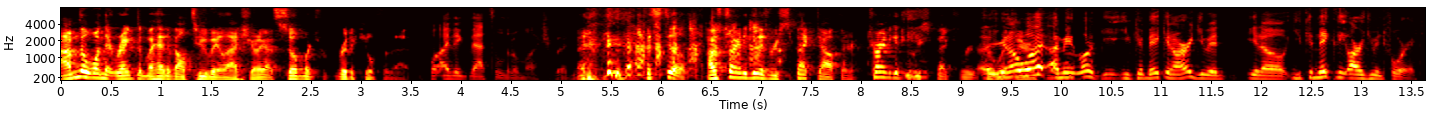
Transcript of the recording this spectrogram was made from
I'm the one that ranked him ahead of Altuve last year. I got so much ridicule for that. Well, I think that's a little much, but but still, I was trying to get his respect out there. Trying to get the respect for. for uh, you know what? I mean, look, you, you, can make an argument. You know, you can make the argument for it.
